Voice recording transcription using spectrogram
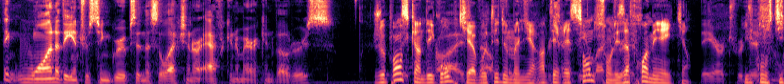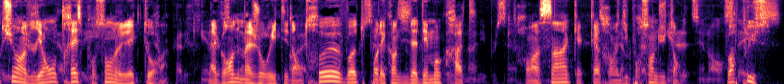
I think one of the interesting groups in this election are African American voters. Je pense qu'un des groupes qui a voté de manière intéressante sont les Afro-Américains. Ils constituent environ 13% de l'électorat. La grande majorité d'entre eux votent pour les candidats démocrates, 85 à 90% du temps, voire plus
